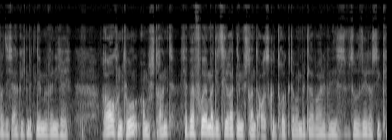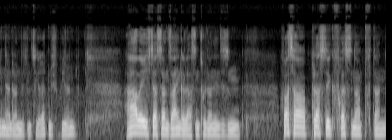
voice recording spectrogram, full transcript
was ich eigentlich mitnehme, wenn ich rauchen tue am Strand. Ich habe ja früher immer die Zigaretten im Strand ausgedrückt, aber mittlerweile, wenn ich so sehe, dass die Kinder dann mit den Zigaretten spielen, habe ich das dann sein gelassen, tue dann in diesen Wasserplastik-Fressnapf dann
